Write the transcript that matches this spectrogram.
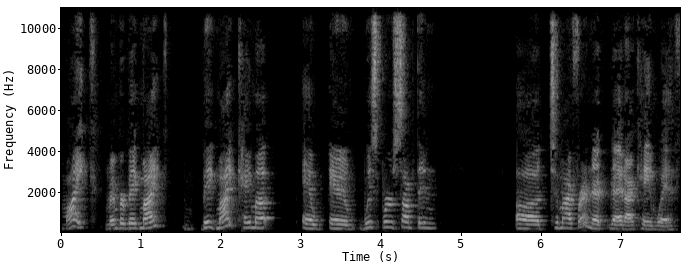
Mike, remember Big Mike? Big Mike came up and and whispered something uh, to my friend that, that I came with.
